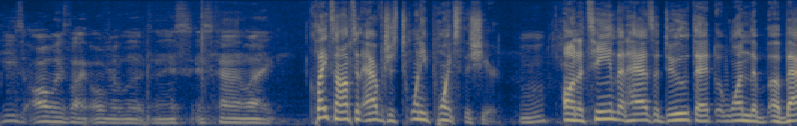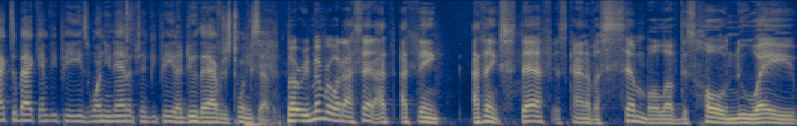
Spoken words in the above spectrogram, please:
he- he's always like overlooked, and it's it's kind of like Klay Thompson averages 20 points this year on a team that has a dude that won the uh, back-to-back MVPs, one unanimous MVP, and a dude that averages 27. But remember what I said. I, I think I think Steph is kind of a symbol of this whole new wave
